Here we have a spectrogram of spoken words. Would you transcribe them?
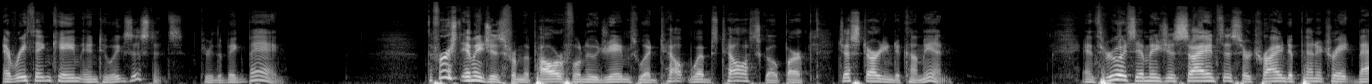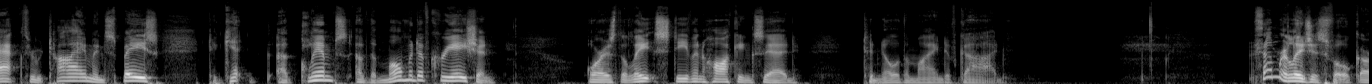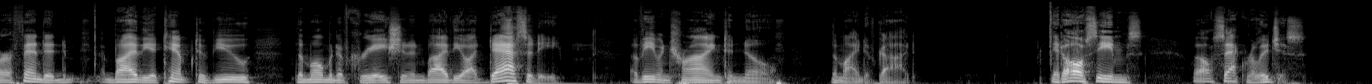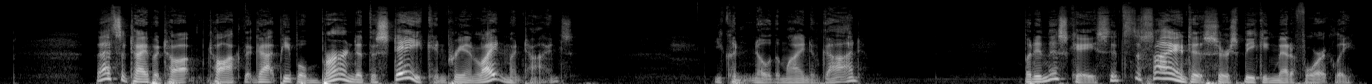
everything came into existence through the Big Bang. The first images from the powerful new James Webb's telescope are just starting to come in. And through its images, scientists are trying to penetrate back through time and space to get a glimpse of the moment of creation, or as the late Stephen Hawking said, to know the mind of God. Some religious folk are offended by the attempt to view the moment of creation and by the audacity of even trying to know the mind of God. It all seems well, sacrilegious. That's the type of talk, talk that got people burned at the stake in pre Enlightenment times. You couldn't know the mind of God. But in this case, it's the scientists who are speaking metaphorically.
